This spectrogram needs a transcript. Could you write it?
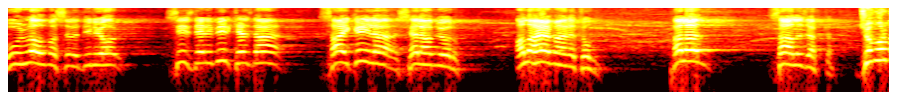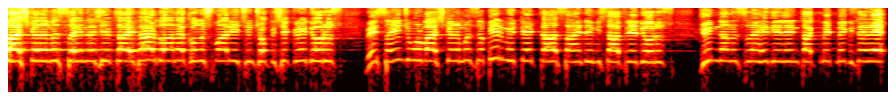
uğurlu olmasını diliyor. Sizleri bir kez daha saygıyla selamlıyorum. Allah'a emanet olun. Kalın sağlıcakla. Cumhurbaşkanımız Sayın Recep Tayyip Erdoğan'a konuşmaları için çok teşekkür ediyoruz. Ve Sayın Cumhurbaşkanımızı bir müddet daha sahnede misafir ediyoruz. Günün anısına hediyelerini takdim etmek üzere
